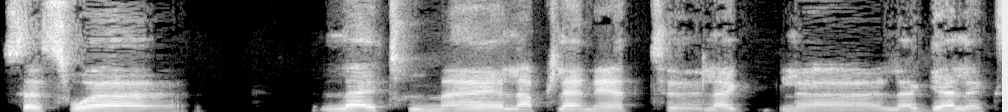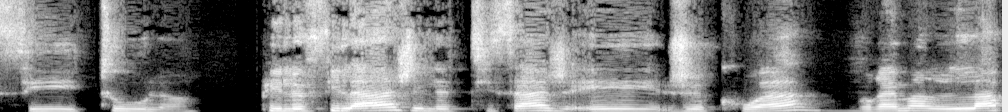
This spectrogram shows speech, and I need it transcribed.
que ce soit l'être humain, la planète, la, la, la, galaxie tout. Là. Puis le filage et le tissage est, je crois, vraiment la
